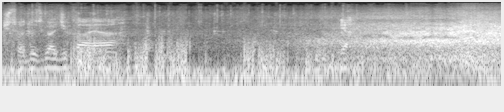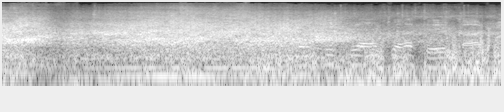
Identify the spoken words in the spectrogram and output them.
Și s-a dus gagica aia. Ia. toate carne.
